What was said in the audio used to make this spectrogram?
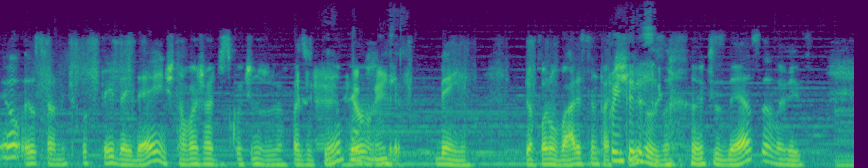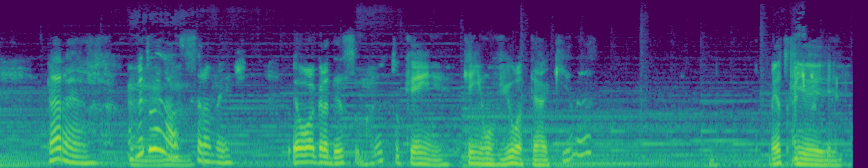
Eu, eu sinceramente gostei da ideia, a gente tava já discutindo já faz um É, tempo. realmente. Bem, já foram várias tentativas antes dessa, mas. Cara, é muito É, legal, sinceramente. Eu agradeço muito quem, quem ouviu até aqui, né? Prometo que.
